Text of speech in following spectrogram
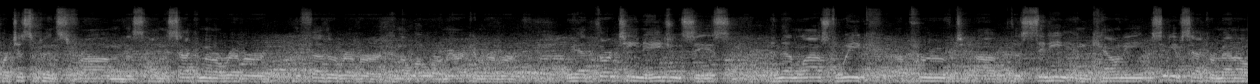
participants from this, on the Sacramento River, the Feather River, and the Lower American River. We had 13 agencies, and then last week approved uh, the city and county, city of Sacramento,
